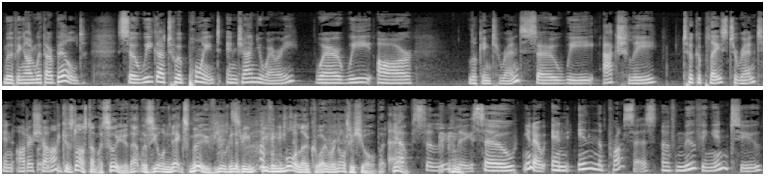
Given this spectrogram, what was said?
moving on with our build. So we got to a point in January where we are looking to rent. So we actually took a place to rent in Ottershaw. Because last time I saw you, that was your next move. You were going to be even more local over in Ottershaw. But yeah, Absolutely. so, you know, and in the process of moving into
